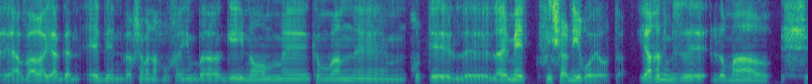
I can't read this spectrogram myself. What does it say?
העבר היה גן עדן ועכשיו אנחנו חיים בגיהינום, אה, כמובן אה, חוטא לאמת כפי שאני רואה אותה. יחד עם זה, לומר ש...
